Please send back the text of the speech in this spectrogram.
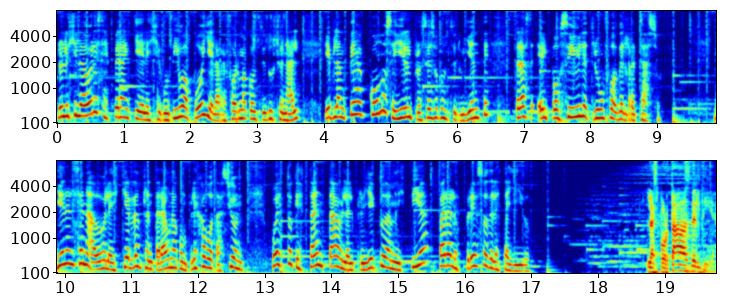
los legisladores esperan que el Ejecutivo apoye la reforma constitucional y plantea cómo seguir el proceso constituyente tras el posible triunfo del rechazo. Y en el Senado, la izquierda enfrentará una compleja votación, puesto que está en tabla el proyecto de amnistía para los presos del estallido. Las portadas del día.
